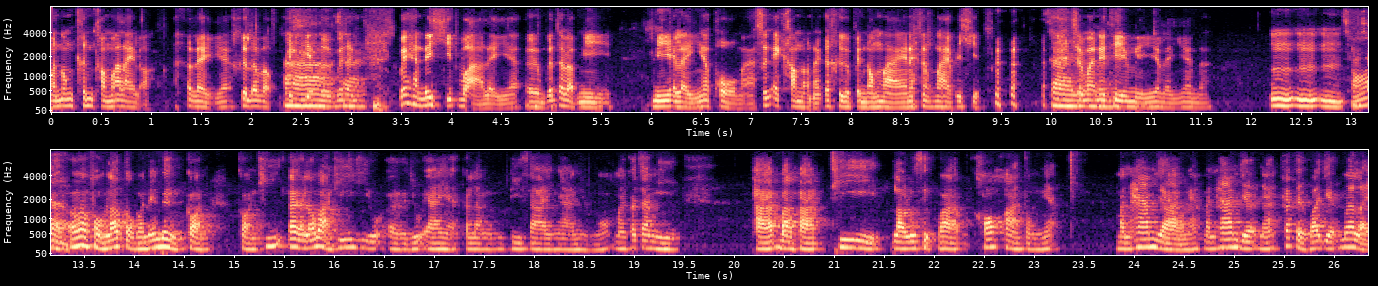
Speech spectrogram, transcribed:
มันต้องขึ้นคำว่าอะไรเหรออะไรอย่างเงี้ยคือเราแบบไอ้เออไม่ทันไม่ทันได้คิดว่าอะไรเงี้ยเออมันก็จะแบบมีมีอะไรเงี้ยโผล่มา ซึ่งไอ้คำเหล่านั้นก็คือเป็นน้องไม้นะน้องไม้ไปคิดใช่ไหมในทีมนี้อะไรเงี้ยนะ อืมอืมอืมใช่ใช่เออผมเล่าตกมานิดหนึ่งก่อนก่อนที่ระหว่างที่ยูเอ่อ UI อะกำลังดีไซน์งานอยู่เนาะมันก็จะมีpart บาง part ที่เรารู้สึกว่าข้อความตรงเนี้ย มันห้ามยาวนะ มันห้ามเยอะนะ ถ้าเกิดว่าเยอะเมื่อไหร่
